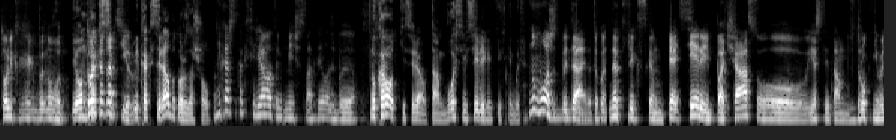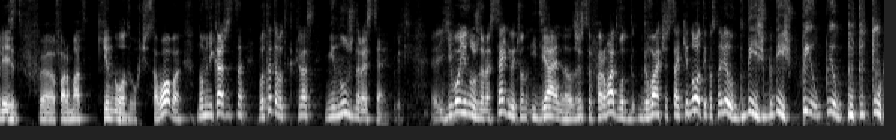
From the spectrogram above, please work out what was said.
только как бы, ну вот, И он только адаптируют. И как сериал бы тоже зашел. Мне кажется, как сериал это меньше смотрелось бы. Ну, короткий сериал, там 8 серий каких-нибудь. Ну, может быть, да, это такой Netflix, там, 5 серий по часу, если там вдруг не влезет в э, формат кино двухчасового. Но мне кажется, вот это вот как раз не нужно растягивать. Его не нужно растягивать, он идеально ложится в формат. Вот два часа кино, ты посмотрел, бдыщ, бдыщ, пил, пил, ту ту ту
